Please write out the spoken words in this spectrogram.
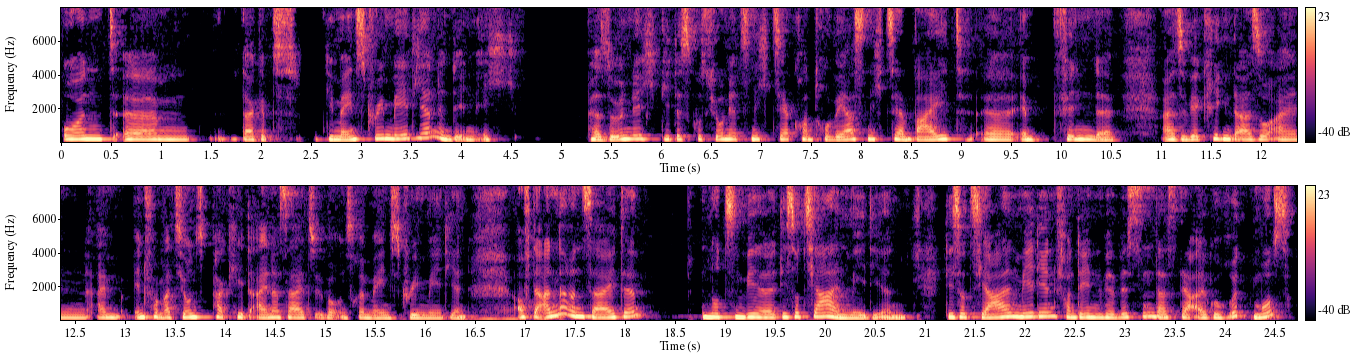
Und ähm, da gibt's die Mainstream-Medien, in denen ich persönlich die Diskussion jetzt nicht sehr kontrovers, nicht sehr weit äh, empfinde. Also wir kriegen da so ein, ein Informationspaket einerseits über unsere Mainstream-Medien. Auf der anderen Seite nutzen wir die sozialen Medien. Die sozialen Medien, von denen wir wissen, dass der Algorithmus,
